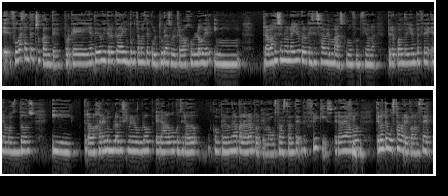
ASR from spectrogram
eh, fue bastante chocante, porque ya te digo que creo que ahora hay un poquito más de cultura sobre el trabajo blogger y mm, trabajes en ello, creo que se sabe más cómo funciona. Pero cuando yo empecé éramos dos y trabajar en un blog, escribir en un blog, era algo considerado, con perdón de la palabra, porque me gusta bastante, de frikis. Era de algo que no te gustaba reconocer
